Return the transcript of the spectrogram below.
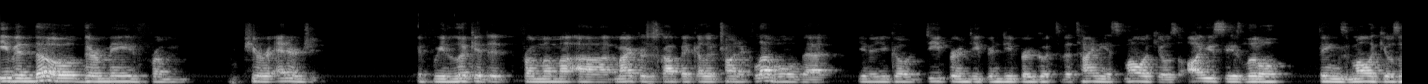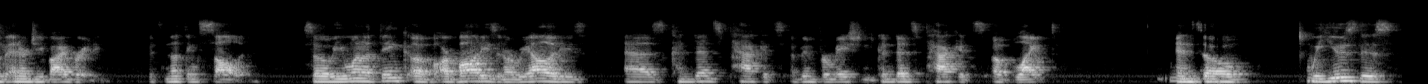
Even though they're made from pure energy if we look at it from a, a microscopic electronic level, that you know you go deeper and deeper and deeper, go to the tiniest molecules, all you see is little things, molecules of energy vibrating. It's nothing solid. So you want to think of our bodies and our realities as condensed packets of information, condensed packets of light. And so we use this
